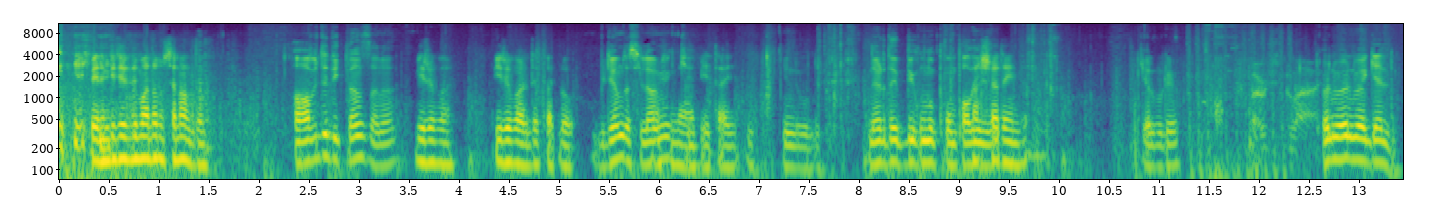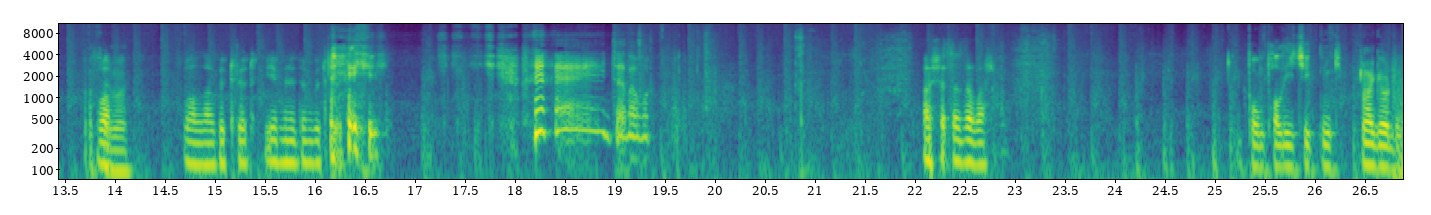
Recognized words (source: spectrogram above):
Benim bitirdiğim adamı sen aldın. Abi dedik lan sana. Biri var. Biri var dikkatli ol. Biliyorum da silahım yok ki. Abi. Şimdi buldum. Nerede bir onu pompalayayım. ben. Aşağıda indi. Gel buraya. Ölme ölme geldim. Aferin ha. Vallahi götürüyordu. Yemin ediyorum götürüyordu. Cana bak. Aşağıda da var. Pompalıyı çektim ki. Ha gördüm.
